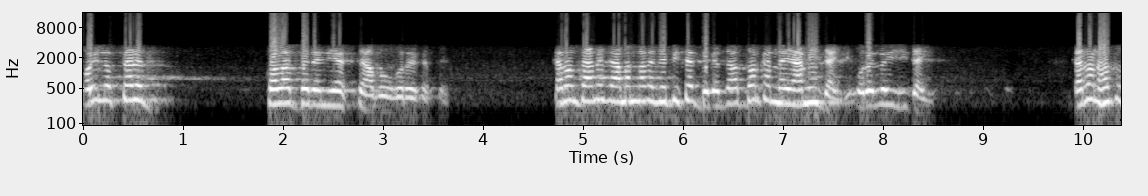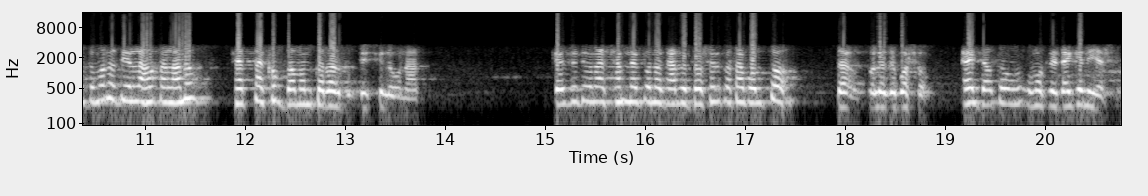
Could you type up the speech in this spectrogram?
ওই লোকটার কলার ধরে নিয়ে আসছে আবু বকরের কাছে। কারণ জানে যে আমার নামে যে বিচার দেবে, যার দরকার নেই আমি যাই, ওরে লই যাই। কারণ হয়তো তোমার যদি আল্লাহ তালানো ফেরটা খুব দমন করার বুদ্ধি ছিল ওনার। কেউ যদি ওনার সামনে কোনো কারও দোষের কথা বলতো, তা বলে যে বসো। এই যাও তো উমকে ডেকে নিয়ে আসো।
